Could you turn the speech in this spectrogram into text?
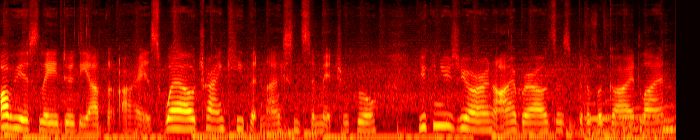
Obviously do the other eye as well, try and keep it nice and symmetrical. You can use your own eyebrows as a bit of a guideline.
